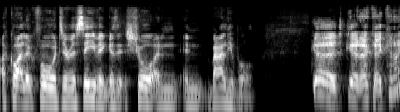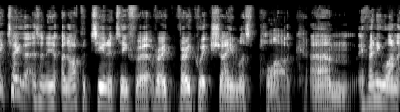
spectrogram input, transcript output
I quite look forward to receiving because it's short and, and valuable. Good, good. Okay, can I take that as an, an opportunity for a very, very quick shameless plug? Um, if anyone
